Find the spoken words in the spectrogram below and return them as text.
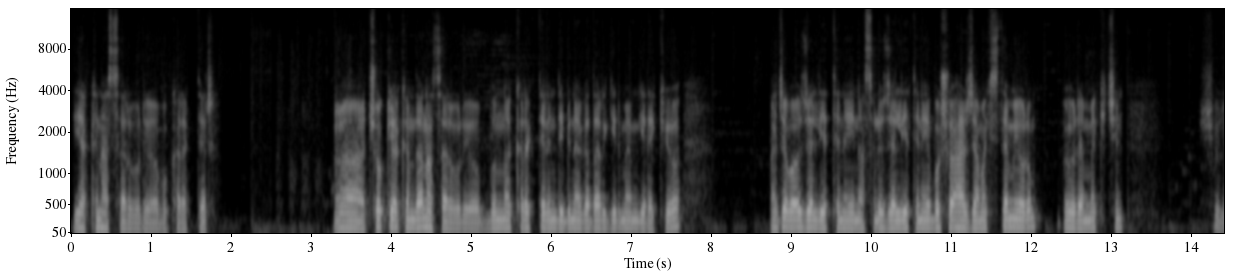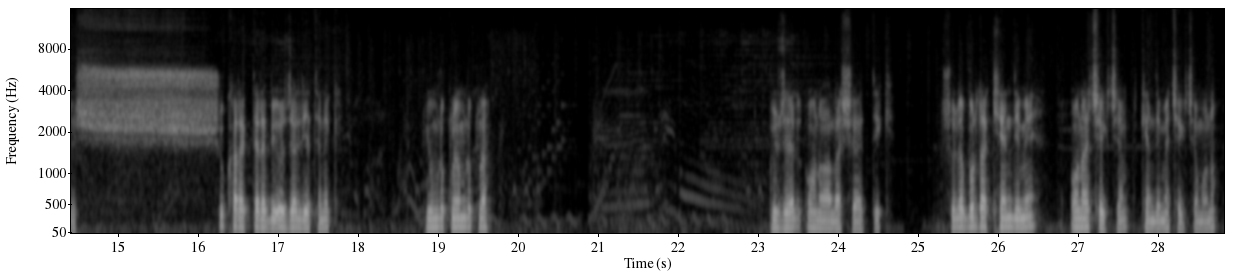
yakın hasar vuruyor bu karakter. Aa, çok yakından hasar vuruyor. Bununla karakterin dibine kadar girmem gerekiyor. Acaba özel yeteneği nasıl? Özel yeteneği boşa harcamak istemiyorum. Öğrenmek için. Şöyle şu karaktere bir özel yetenek. Yumrukla yumrukla. Güzel. Onu al aşağı ettik. Şöyle burada kendimi ona çekeceğim. Kendime çekeceğim onu.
